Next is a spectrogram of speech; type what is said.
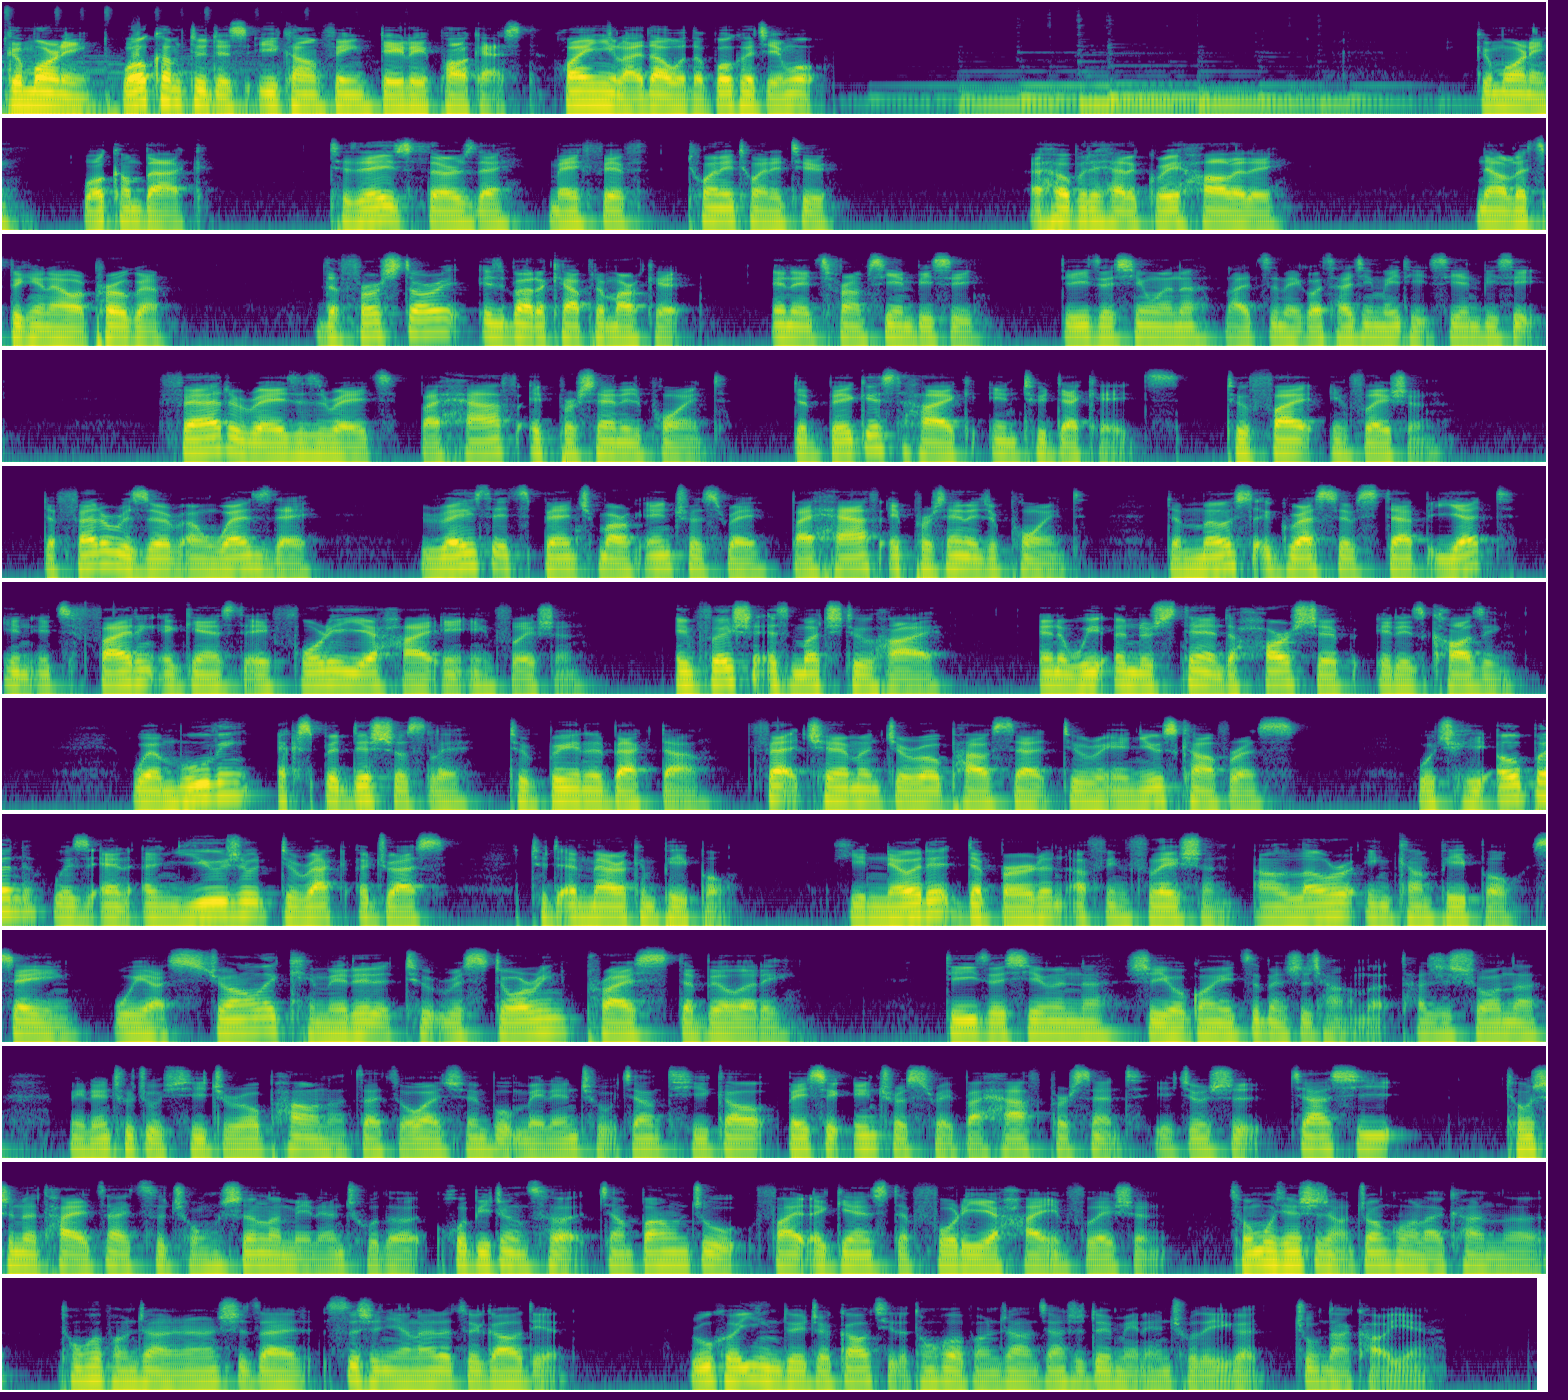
Good morning, welcome to this EconFin Daily Podcast. 欢迎你来到我的播客节目。Good morning, welcome back. Today is Thursday, May 5th, 2022. I hope you had a great holiday. Now let's begin our program. The first story is about the capital market, and it's from CNBC. 第一则新闻呢，来自美国财经媒体 CNBC。Fed raises rates by half a percentage point, the biggest hike in two decades to fight inflation. The Federal Reserve on Wednesday raised its benchmark interest rate by half a percentage point, the most aggressive step yet in its fighting against a 40 year high in inflation. Inflation is much too high, and we understand the hardship it is causing. We're moving expeditiously to bring it back down, Fed Chairman Jerome Powell said during a news conference, which he opened with an unusual direct address to the American people. He noted the burden of inflation on lower income people, saying, We are strongly committed to restoring price stability. 第一则新闻呢是有关于资本市场的，他是说呢，美联储主席 Jerome Powell 呢在昨晚宣布，美联储将提高 basic interest rate by half percent，也就是加息。同时呢，他也再次重申了美联储的货币政策将帮助 fight against forty-year high inflation。从目前市场状况来看呢，通货膨胀仍然是在四十年来的最高点。 如何应对这高企的通货膨胀，将是对美联储的一个重大考验。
